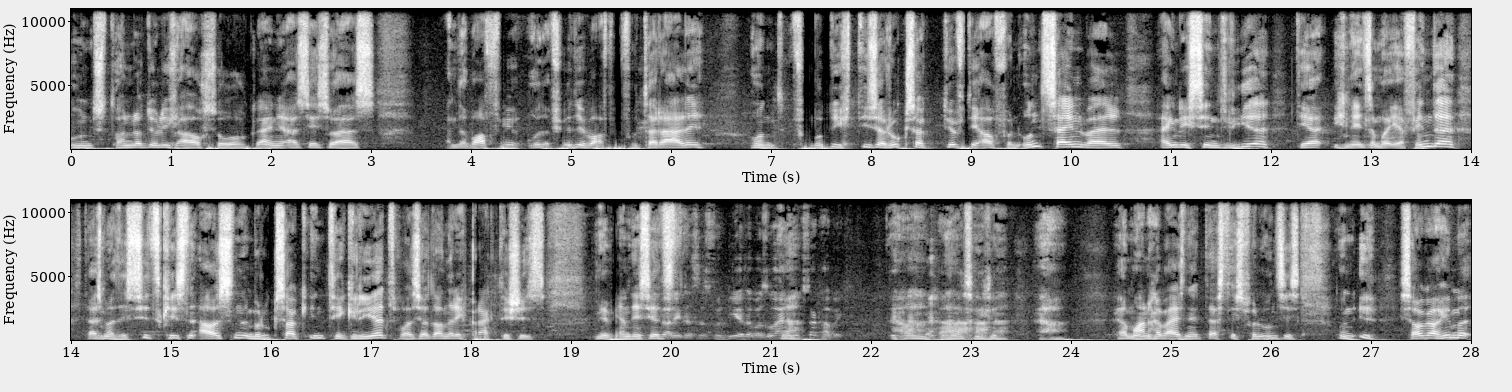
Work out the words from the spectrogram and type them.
Und dann natürlich auch so kleine Accessoires an der Waffe oder für die Waffe, Futterale. Und vermutlich dieser Rucksack dürfte auch von uns sein, weil eigentlich sind wir der, ich nenne es einmal Erfinder, dass man das Sitzkissen außen im Rucksack integriert, was ja dann recht praktisch ist. Wir werden das jetzt. Ich nicht, dass das von dir ist, aber so einen ja. Rucksack habe ich. Ja, ja, sicher. Ja. Ja, mancher weiß nicht, dass das von uns ist. Und ich sage auch immer,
